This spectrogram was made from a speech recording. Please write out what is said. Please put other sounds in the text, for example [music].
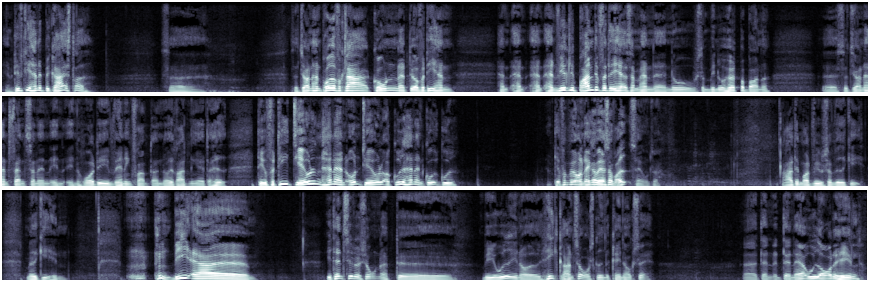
Jamen, det er, fordi han er begejstret. Så, så John, han prøvede at forklare konen, at det var, fordi han, han, han, han, han virkelig brændte for det her, som, han, øh, nu, som vi nu hørte på båndet. Øh, så John han fandt sådan en, en, en hurtig vending frem, der er noget i retning af, der hed, det er jo fordi djævlen, han er en ond djævel, og Gud, han er en god Gud. Derfor behøver han ikke at være så vred, sagde hun så. Nej, det måtte vi jo så vedgive, medgive hende. [clears throat] vi er øh, i den situation, at øh, vi er ude i noget helt grænseoverskridende, kan I nok se. Øh, den, den er ud over det hele.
